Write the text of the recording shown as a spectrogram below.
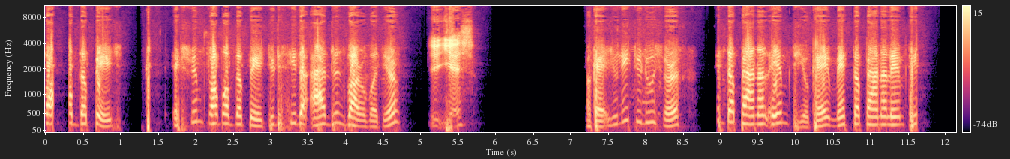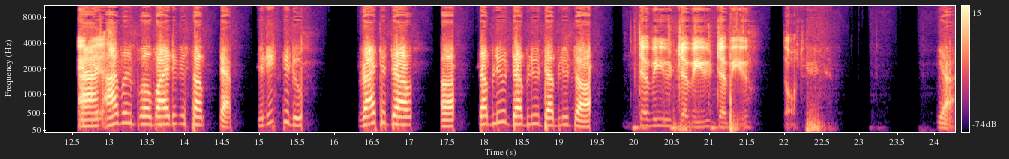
top of the page, extreme top of the page. Did you see the address bar over there? Yes. Okay, you need to do, sir. Make the panel empty. Okay, make the panel empty, and yes. I will provide you some steps. You need to do. Write it down. Uh, www www yeah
